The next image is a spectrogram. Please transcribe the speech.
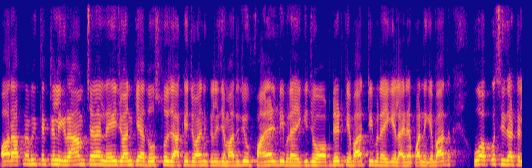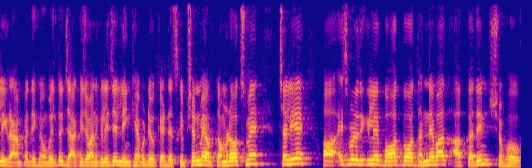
और आपने अभी तक टेलीग्राम चैनल नहीं ज्वाइन किया, दोस्तों जाके ज्वाइन कर लीजिए। हमारी जो फाइनल टीम रहेगी, जो अपडेट के बाद टीम रहेगी लाइन पाने के बाद, वो आपको सीधा टेलीग्राम पर देखने को मिलते तो जाके ज्वाइन कर लीजिए। लिंक है वीडियो के डिस्क्रिप्शन में और कमेंट बॉक्स में। चलिए इस वीडियो के लिए बहुत बहुत धन्यवाद। आपका दिन शुभ हो।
